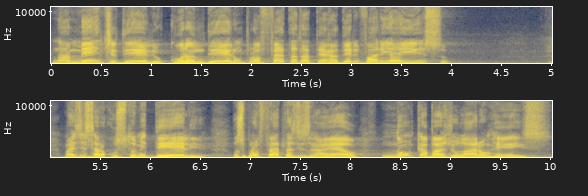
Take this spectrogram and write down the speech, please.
Na mente dele, um curandeiro, um profeta da terra dele faria isso. Mas isso era o costume dele. Os profetas de Israel nunca bajularam reis,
